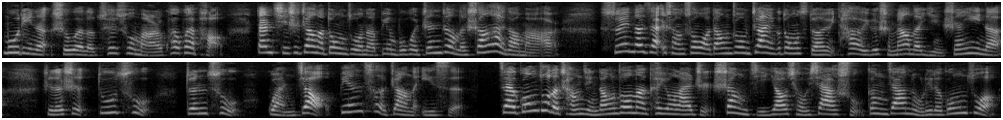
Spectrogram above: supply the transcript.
目的呢是为了催促马儿快快跑。但其实这样的动作呢，并不会真正的伤害到马儿。所以呢，在日常生活当中，这样一个动词短语，它有一个什么样的引申义呢？指的是督促、敦促、管教、鞭策这样的意思。在工作的场景当中呢，可以用来指上级要求下属更加努力的工作；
